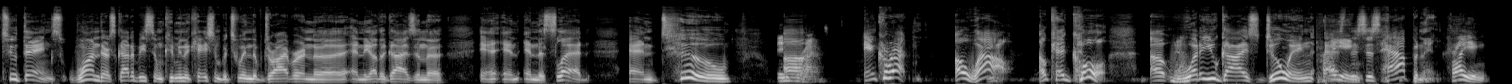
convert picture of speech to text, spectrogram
two things. One, there's got to be some communication between the driver and the and the other guys in the in in, in the sled. And two, Incorrect. incorrect. Oh wow. Okay, cool. Uh, What are you guys doing as this is happening? Praying.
